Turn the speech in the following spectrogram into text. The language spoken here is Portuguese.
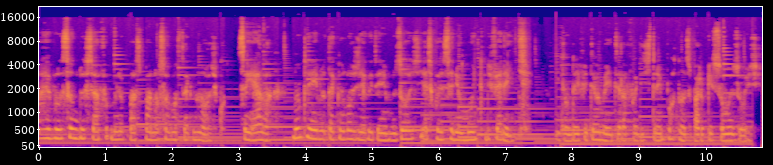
A Revolução Industrial foi o primeiro passo para nosso avanço tecnológico. Sem ela, não teríamos a tecnologia que temos hoje e as coisas seriam muito diferentes. Então, definitivamente, ela foi de extrema importância para o que somos hoje.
